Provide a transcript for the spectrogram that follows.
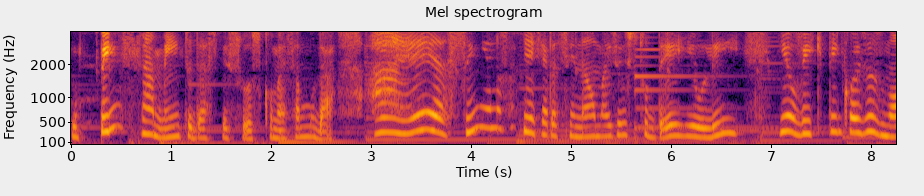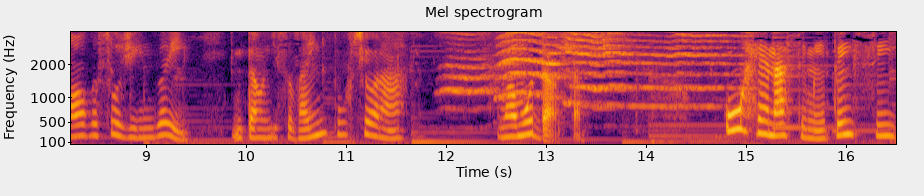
o pensamento das pessoas começa a mudar. Ah, é assim? Eu não sabia que era assim, não, mas eu estudei, eu li e eu vi que tem coisas novas surgindo aí. Então, isso vai impulsionar uma mudança. O renascimento em si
